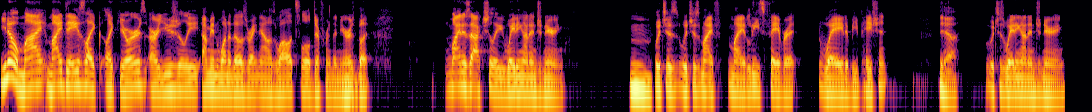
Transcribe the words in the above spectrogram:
You know, my my days like like yours are usually. I'm in one of those right now as well. It's a little different than Mm. yours, but mine is actually waiting on engineering, Mm, which is which is my my least favorite way to be patient. yeah. which is waiting on engineering.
